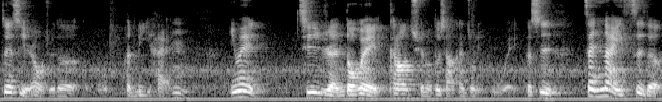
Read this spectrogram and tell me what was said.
这件事也让我觉得很厉害。嗯因为其实人都会看到全裸都想要看重点部位，可是，在那一次的。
